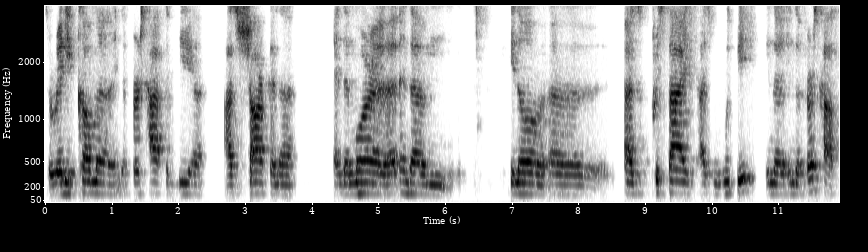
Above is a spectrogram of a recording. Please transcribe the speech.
to really come in the first half and be as sharp and and the more and um, you know as precise as we would be in the in the first half.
